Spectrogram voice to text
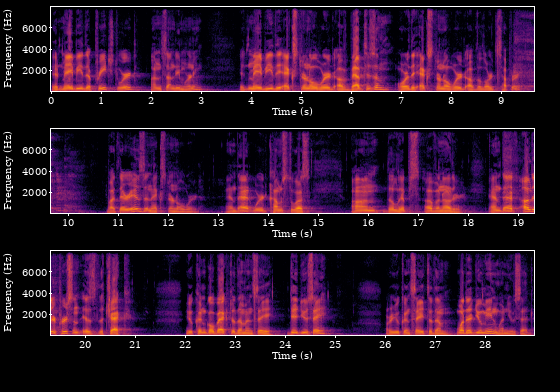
It may be the preached word on Sunday morning. It may be the external word of baptism or the external word of the Lord's Supper. But there is an external word, and that word comes to us on the lips of another. And that other person is the check. You can go back to them and say, Did you say? Or you can say to them, What did you mean when you said?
